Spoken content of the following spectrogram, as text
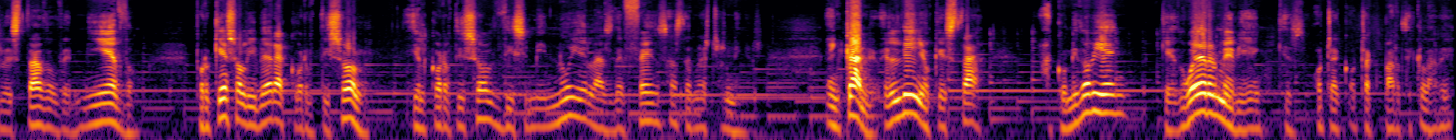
el estado de miedo, porque eso libera cortisol y el cortisol disminuye las defensas de nuestros niños. En cambio, el niño que está, ha comido bien, que duerme bien, que es otra, otra parte clave,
